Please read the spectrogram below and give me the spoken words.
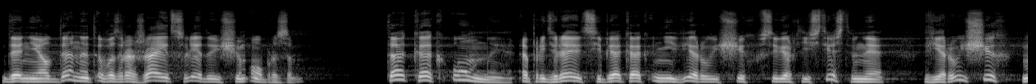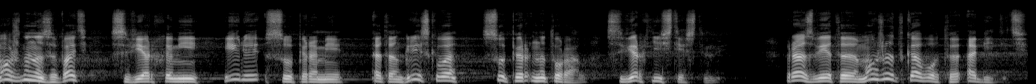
Дэниел Деннет возражает следующим образом. Так как умные определяют себя как неверующих в сверхъестественное, верующих можно называть сверхами или суперами, от английского «супернатурал» — сверхъестественный. Разве это может кого-то обидеть?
